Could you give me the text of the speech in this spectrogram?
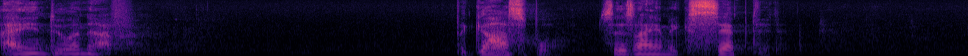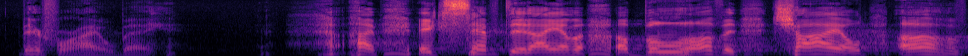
I didn't do enough. The gospel says I am accepted Therefore, I obey. I'm accepted. I am a, a, beloved child of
